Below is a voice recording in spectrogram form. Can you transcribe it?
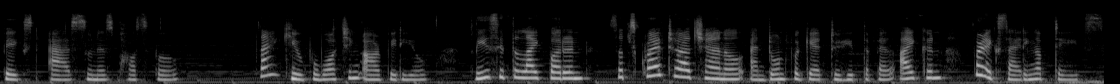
fixed as soon as possible. Thank you for watching our video. Please hit the like button, subscribe to our channel and don't forget to hit the bell icon for exciting updates.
